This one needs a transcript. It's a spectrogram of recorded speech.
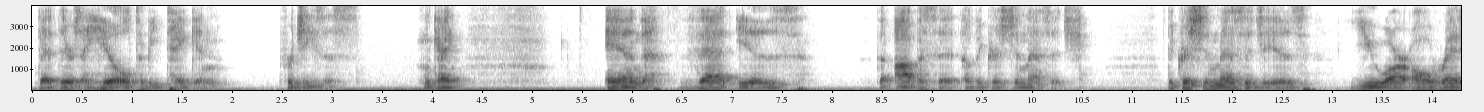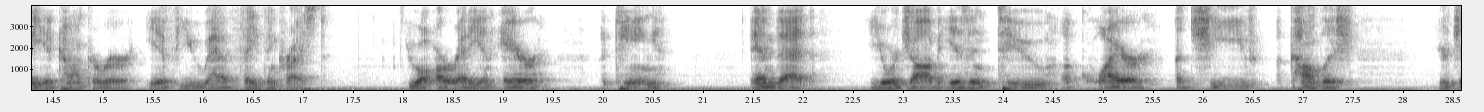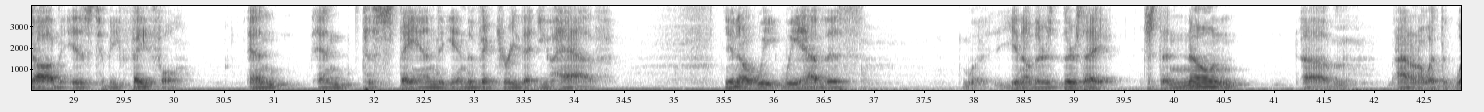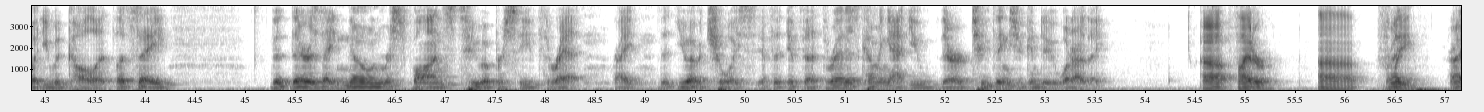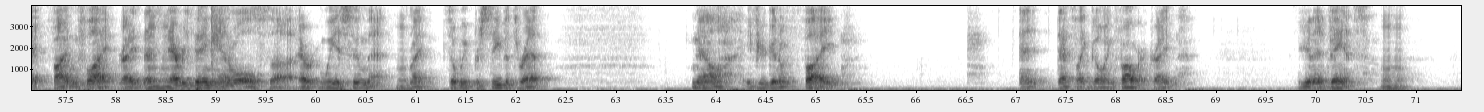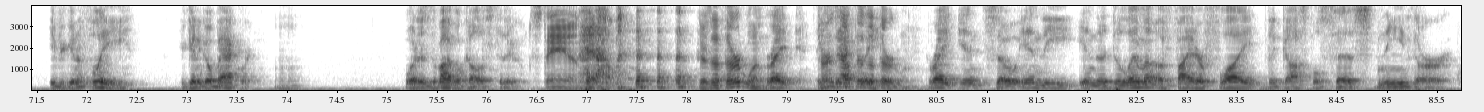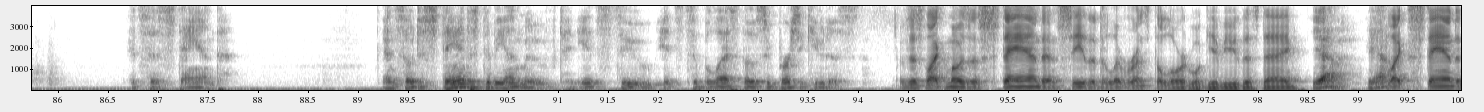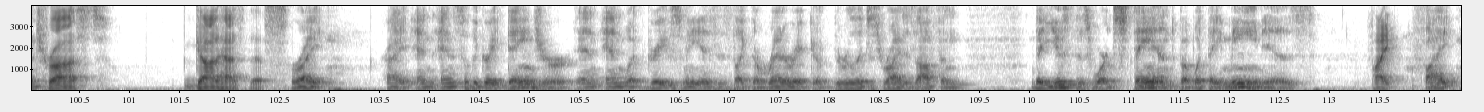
That there's a hill to be taken for Jesus. Okay and that is the opposite of the Christian message. The Christian message is you are already a conqueror if you have faith in Christ. You are already an heir, a king, and that your job isn't to acquire, achieve, accomplish. Your job is to be faithful and and to stand in the victory that you have you know, we we have this. You know, there's there's a just a known. Um, I don't know what the, what you would call it. Let's say that there is a known response to a perceived threat, right? That you have a choice. If if the threat is coming at you, there are two things you can do. What are they? Uh, fight or uh, flee. Right. right. fight and flight. Right, that's mm-hmm. everything. Animals. Uh, every, we assume that, mm-hmm. right? So we perceive a threat. Now, if you're going to fight, and that's like going forward, right? You're going to advance. Mm-hmm. If you're going to flee, you're going to go backward. Mm-hmm. What does the Bible call us to do? Stand. Yeah. there's a third one. Right. Turns exactly. out there's a third one. Right. And so in the in the dilemma of fight or flight, the gospel says neither. It says stand. And so to stand is to be unmoved. It's to it's to bless those who persecute us. Is this like Moses stand and see the deliverance the Lord will give you this day? Yeah. It's yeah. like stand and trust God has this. Right. Right. And and so the great danger and, and what grieves me is is like the rhetoric of the religious right is often they use this word stand, but what they mean is fight. Fight.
